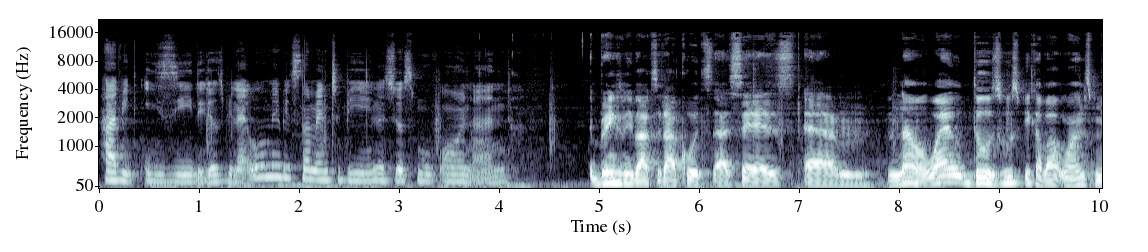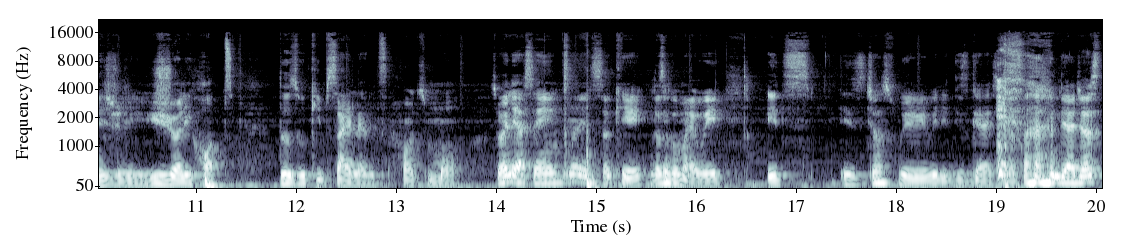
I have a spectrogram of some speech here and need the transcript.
have it easy. They just be like, oh, maybe it's not meant to be. Let's just move on and it brings me back to that quote that says, um, "Now, while those who speak about one's misery usually hurt, those who keep silent hurt more." So when they are saying "No, it's okay, it doesn't go my way, it's it's just really really these guys. they are just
